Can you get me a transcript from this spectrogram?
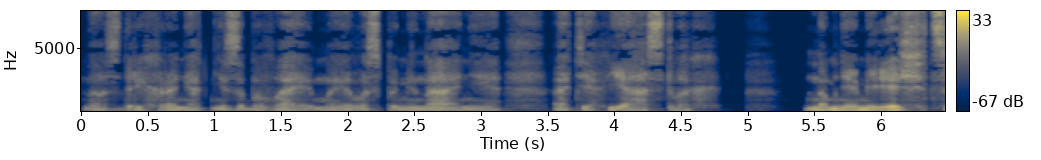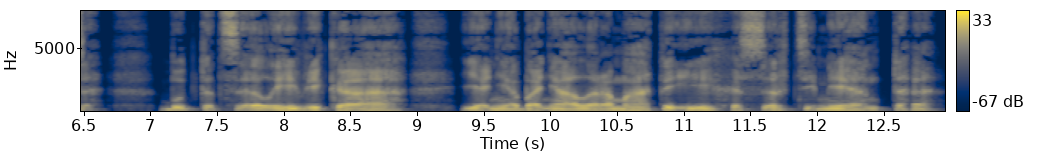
Ноздри хранят незабываемые воспоминания о тех яствах. Но мне мерещится, будто целые века я не обонял ароматы их ассортимента.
